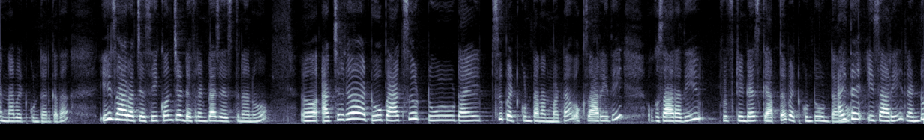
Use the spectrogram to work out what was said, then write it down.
హెన్నా పెట్టుకుంటాను కదా. ఈసారి వచ్చేసి కొంచెం డిఫరెంట్గా చేస్తున్నాను. యాక్చువల్గా టూ ప్యాక్స్ టూ టైప్స్ పెట్టుకుంటాను అనమాట ఒకసారి ఇది ఒకసారి అది ఫిఫ్టీన్ డేస్ గ్యాప్తో పెట్టుకుంటూ ఉంటాను. అయితే ఈసారి రెండు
